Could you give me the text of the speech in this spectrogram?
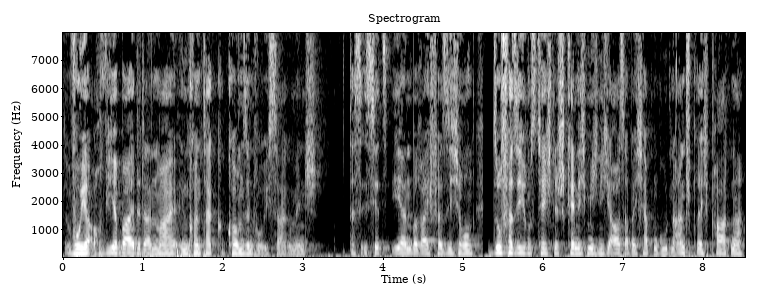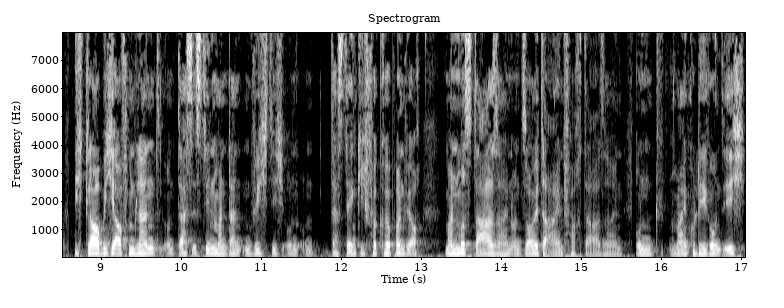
wo ja auch wir beide dann mal in Kontakt gekommen sind, wo ich sage, Mensch, das ist jetzt eher ein Bereich Versicherung. So versicherungstechnisch kenne ich mich nicht aus, aber ich habe einen guten Ansprechpartner. Ich glaube hier auf dem Land, und das ist den Mandanten wichtig und, und das denke ich, verkörpern wir auch. Man muss da sein und sollte einfach da sein. Und mein Kollege und ich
